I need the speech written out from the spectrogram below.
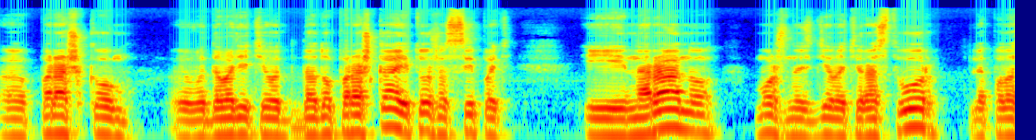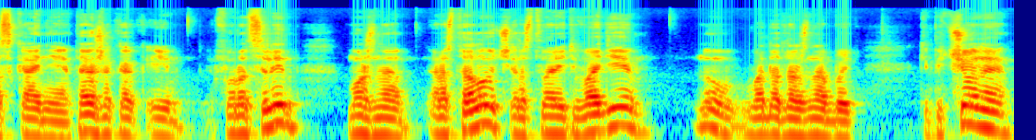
э, порошком э, доводить его до, до порошка и тоже сыпать и на рану, можно сделать раствор для полоскания, так же как и фуроцилин, можно растолочь, растворить в воде, ну, вода должна быть кипяченая,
